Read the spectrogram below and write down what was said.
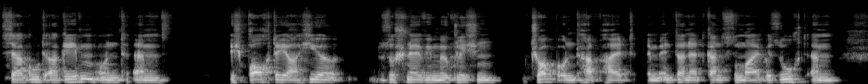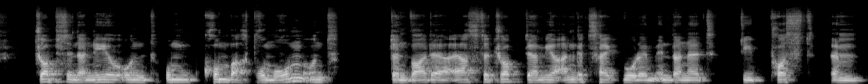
sehr gut ergeben und ähm, ich brauchte ja hier so schnell wie möglich einen Job und habe halt im Internet ganz normal gesucht, ähm, Jobs in der Nähe und um Krumbach drumherum und dann war der erste Job, der mir angezeigt wurde im Internet, die Post ähm,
